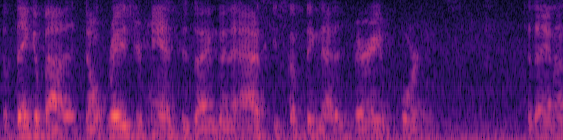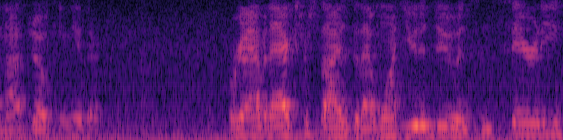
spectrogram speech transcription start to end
So think about it. Don't raise your hands because I'm going to ask you something that is very important today, and I'm not joking either. We're going to have an exercise that I want you to do in sincerity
